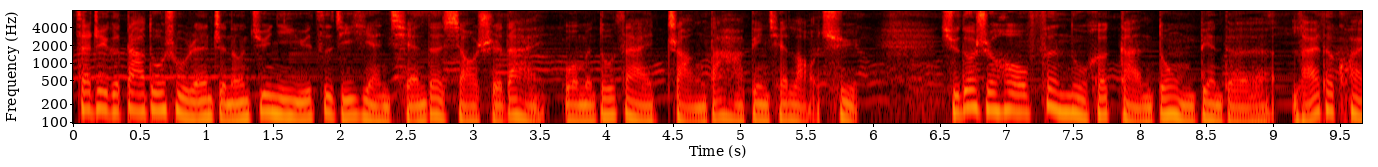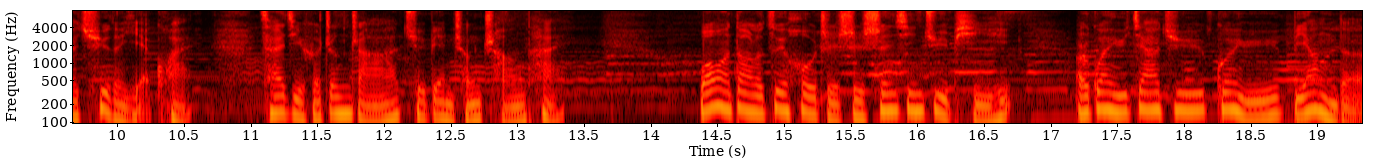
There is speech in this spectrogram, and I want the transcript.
在这个大多数人只能拘泥于自己眼前的小时代，我们都在长大并且老去。许多时候，愤怒和感动变得来得快，去得也快；猜忌和挣扎却变成常态。往往到了最后，只是身心俱疲。而关于家居，关于 Beyond，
